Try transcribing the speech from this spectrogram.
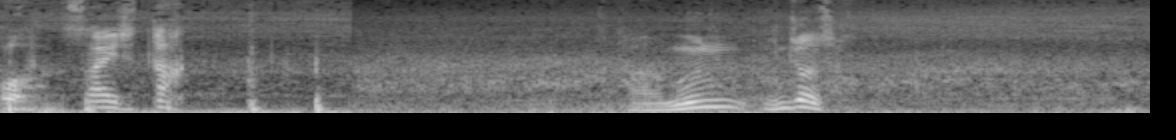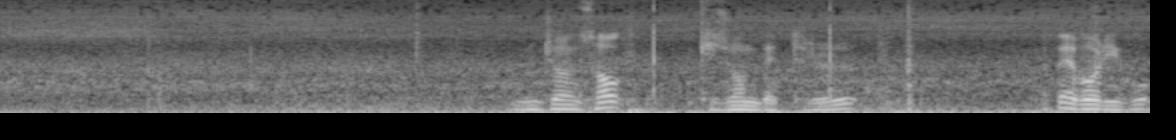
어, 사이즈 딱. 다음은 운전석. 운전석 기존 매트를 빼버리고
